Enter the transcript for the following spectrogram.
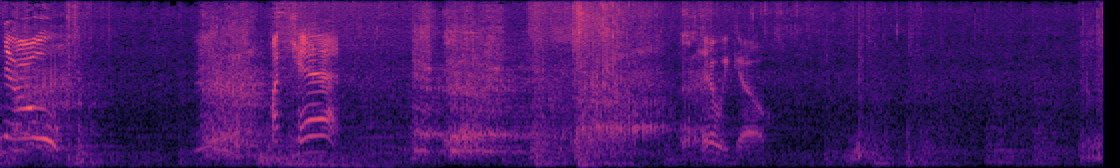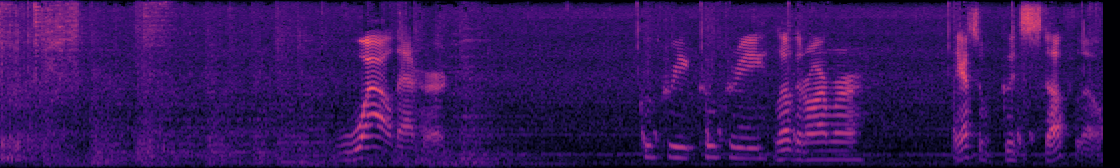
No! My cat! There we go. Wow, that hurt. Kukri, Kukri, leather armor. They got some good stuff, though.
